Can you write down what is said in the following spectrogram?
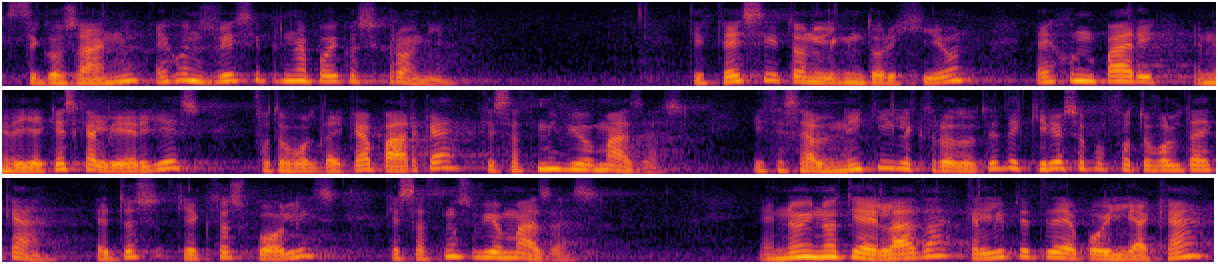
στην Κοζάνη έχουν σβήσει πριν από 20 χρόνια. Τη θέση των λιγνητορυχείων έχουν πάρει ενεργειακές καλλιέργειες, φωτοβολταϊκά πάρκα και σταθμοί βιομάζας. Η Θεσσαλονίκη ηλεκτροδοτείται κυρίως από φωτοβολταϊκά, εντός και εκτός πόλης και σταθμούς βιομάζας. Ενώ η Νότια Ελλάδα καλύπτεται από ηλιακά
